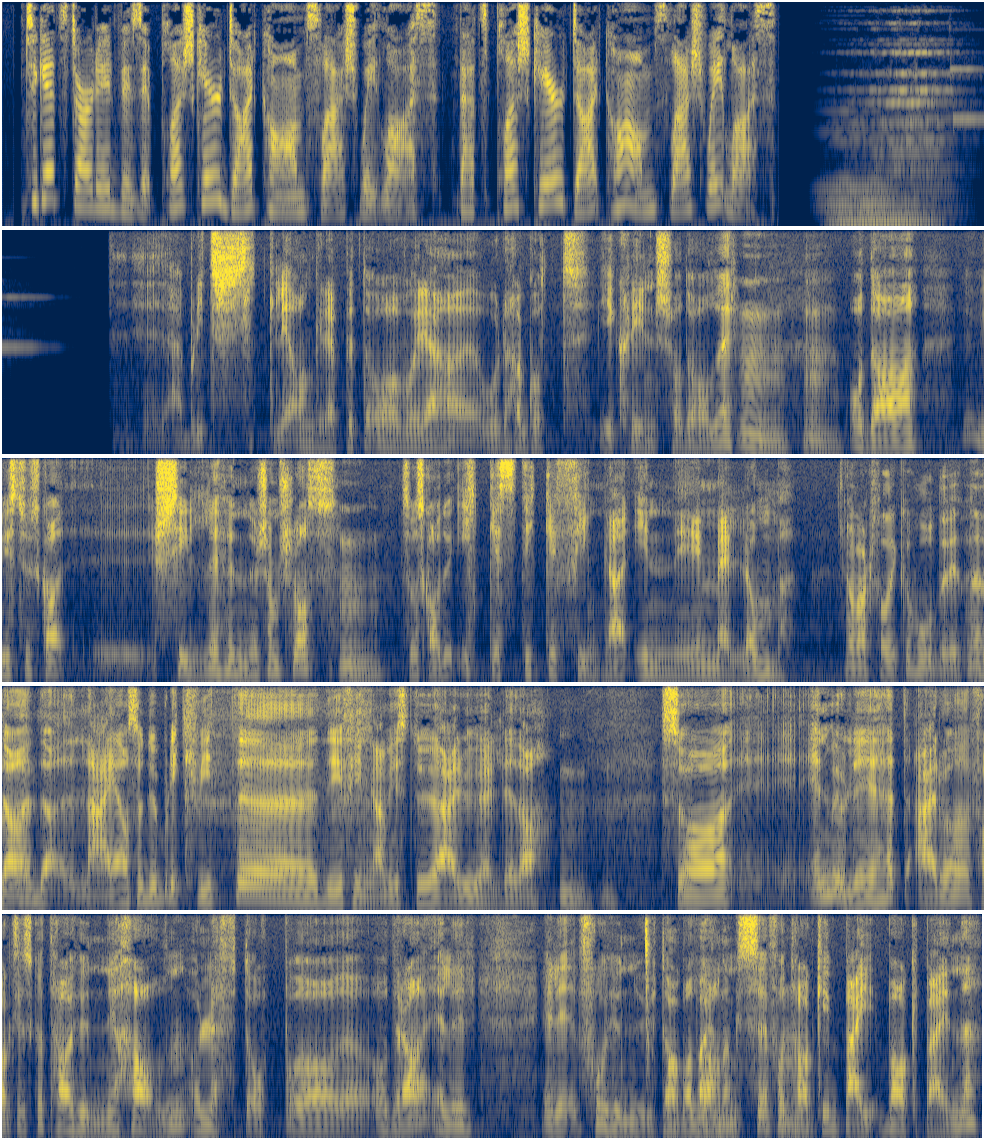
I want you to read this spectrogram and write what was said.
To get started, visit plushcare.com slash weight loss. That's plushcare.com slash weight loss. jeg er blitt skikkelig angrepet, og hvor, jeg, har- hvor det har gått i klinsj og det holder. Og da, hvis du skal eh, skille hunder som slåss, så skal du ikke stikke fingra innimellom. I hvert fall ikke hodet ditt nedi der. nei, altså du blir kvitt uh, de fingra hvis du er uheldig da. Så en mulighet er å faktisk å ta hunden i halen og løfte opp og, og dra, eller, eller få hunden ut av balanse, få tak i bei, bakbeinet.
